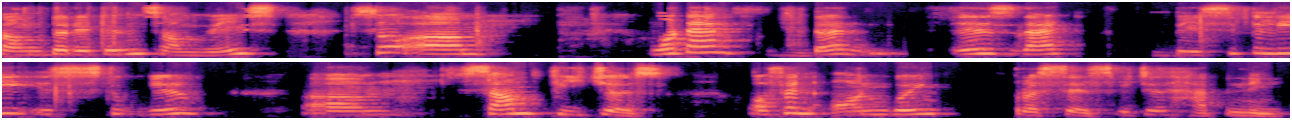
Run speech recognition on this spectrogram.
counter it in some ways. So um, what I've done is that basically is to give um, some features of an ongoing process which is happening.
